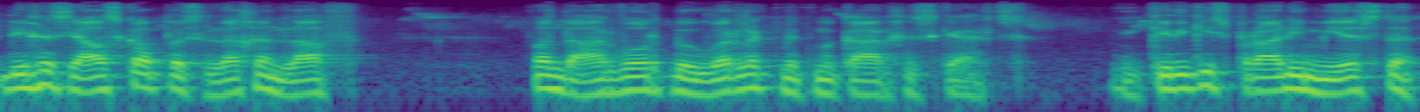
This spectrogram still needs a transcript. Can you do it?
Die geselskap is lig en laf want daar word behoorlik met mekaar geskerts. Die kriekies praat die meeste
